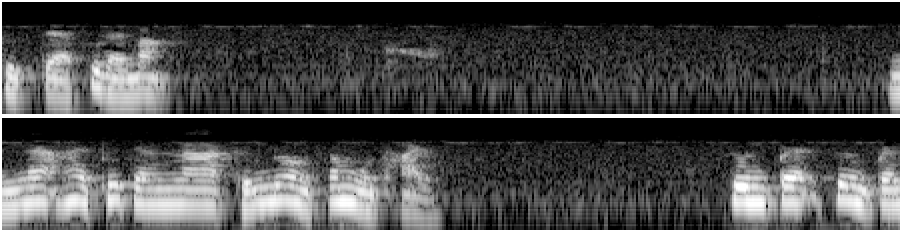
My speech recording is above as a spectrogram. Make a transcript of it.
สึกแก่ผู้ใดบ้าง และให้พิจารณาถึงเรื่องสมุทัยซึ่งเป็นซึ่งเป็น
